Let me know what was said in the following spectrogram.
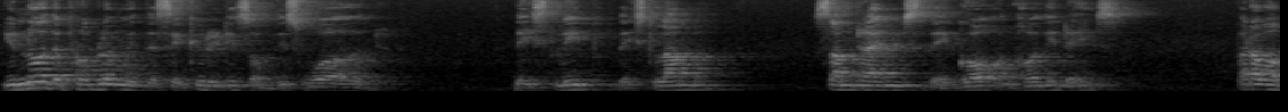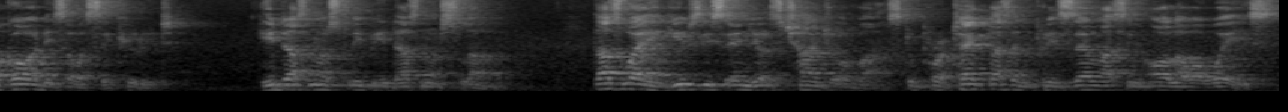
You know the problem with the securities of this world. They sleep, they slumber. Sometimes they go on holidays. But our God is our security. He does not sleep, he does not slumber. That's why he gives his angels charge over us, to protect us and preserve us in all our ways.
